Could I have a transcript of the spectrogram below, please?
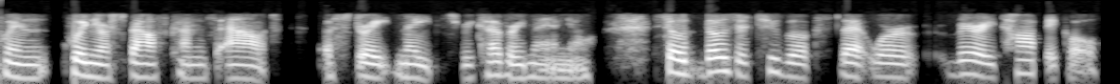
when when your spouse comes out, a straight mate's recovery manual. So those are two books that were very topical,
